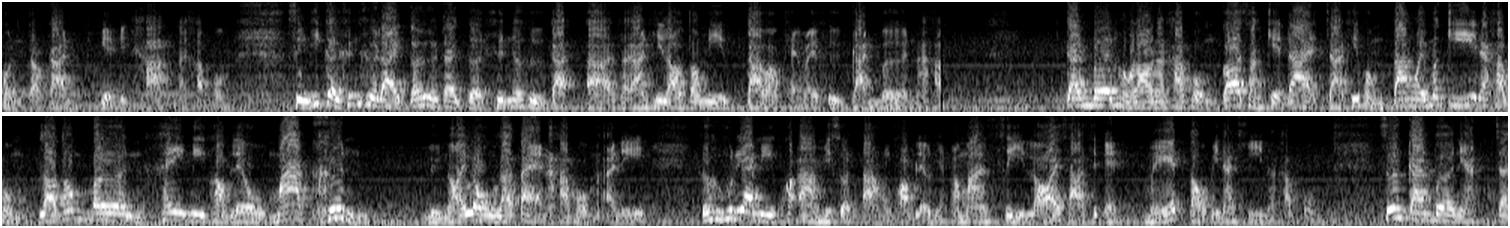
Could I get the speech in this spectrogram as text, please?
ผลต่อการเปลี่ยนทิศทางนะครับผมสิ่งที่เกิดขึ้นคืออะไรก็คือจะเกิดขึ้นก็คือการอ่าการที่เราต้องมีการวางแผนไว้คือการเบิร์นนะครับ การเบิร์นของเรานะครับผมก็สังเกตได้จากที่ผมตั้งไว้เมื่อกี้นะครับผมเราต้องเบิร์นให้มีความเร็วมากขึ้น หรือน้อยลงแล้วแต่นะครับผมอันนี้ก็คือผู้ที่มีมีส่วนต่างของความเร็วเนี่ยประมาณ 431 เมตร ต่อวินาทีนะครับผมซึ่งการเบิร์นเนี่ยจะ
